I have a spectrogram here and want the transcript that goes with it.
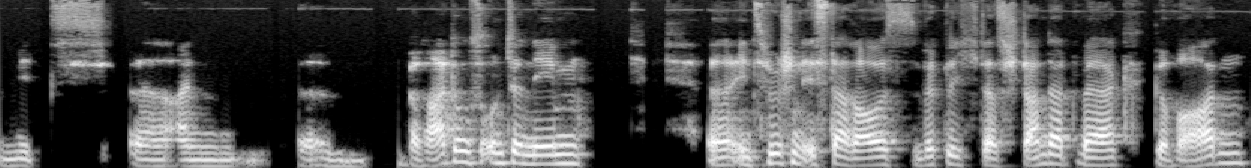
mit äh, einem ähm, Beratungsunternehmen. Äh, inzwischen ist daraus wirklich das Standardwerk geworden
